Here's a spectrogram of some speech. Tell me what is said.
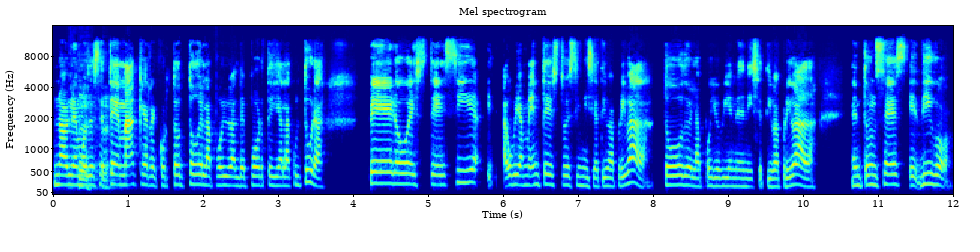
no hablemos de ese tema que recortó todo el apoyo al deporte y a la cultura pero este, sí, obviamente esto es iniciativa privada, todo el apoyo viene de iniciativa privada. Entonces, eh, digo,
